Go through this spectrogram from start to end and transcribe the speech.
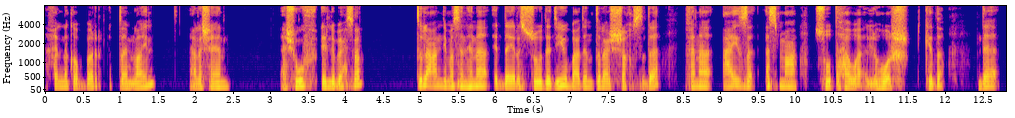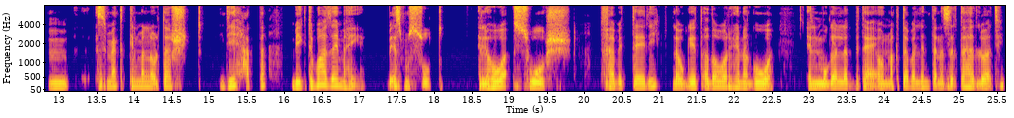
خلينا نكبر ال timeline علشان أشوف إيه اللي بيحصل. طلع عندي مثلا هنا الدايرة السوداء دي وبعدين طلع الشخص ده. فأنا عايز أسمع صوت هواء اللي هو كده. ده سمعت الكلمة اللي أنا قلتها شت دي حتى بيكتبوها زي ما هي باسم الصوت اللي هو swoosh فبالتالي لو جيت أدور هنا جوه المجلد بتاعي أو المكتبة اللي أنت نزلتها دلوقتي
